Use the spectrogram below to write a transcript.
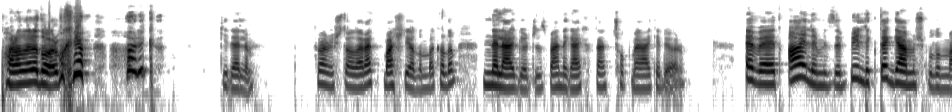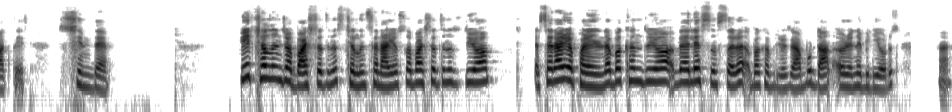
paralara doğru bakıyor. Harika. Gidelim. Furnished olarak başlayalım bakalım neler göreceğiz. Ben de gerçekten çok merak ediyorum. Evet, ailemizle birlikte gelmiş bulunmaktayız. Şimdi bir challenge'a başladınız. Challenge senaryosuna başladınız diyor. E, senaryo paneline bakın diyor ve lessons'lara bakabiliyoruz. Yani buradan öğrenebiliyoruz. Ha,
